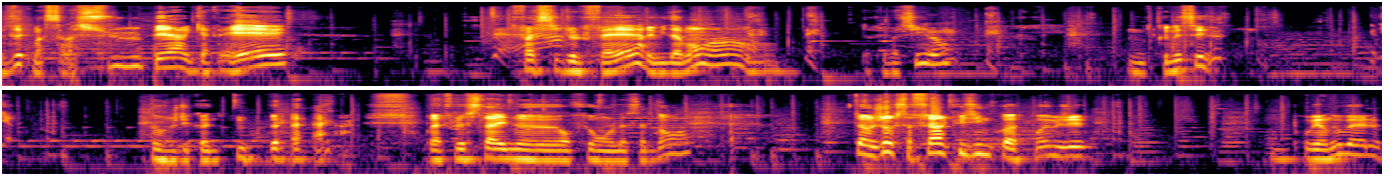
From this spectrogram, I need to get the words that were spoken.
je sais que ça m'a super gavé. Facile de le faire, évidemment. Hein. Ça fait facile, hein. Vous connaissez Non, je déconne. Bref, le slime, euh, en feu, on le laisse là-dedans. Hein. Putain, genre que ça fait la cuisine, quoi. OMG. Première nouvelle.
